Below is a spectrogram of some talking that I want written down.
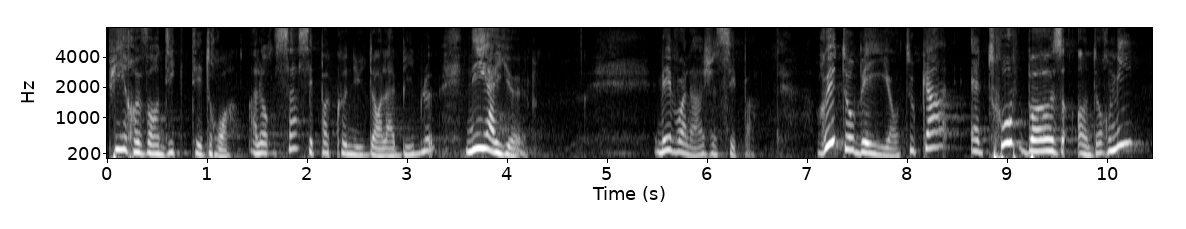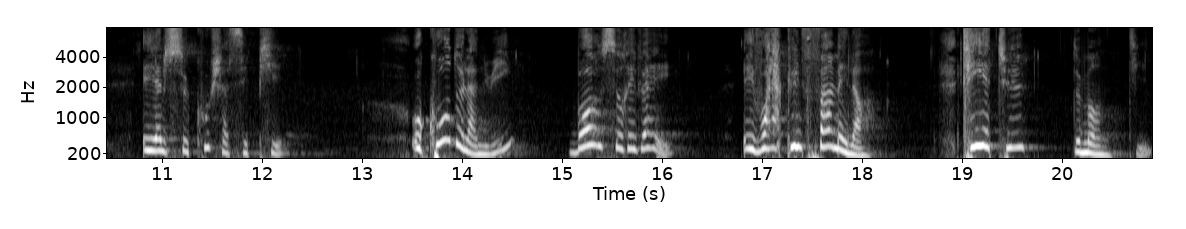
Puis revendique tes droits. Alors ça, c'est pas connu dans la Bible, ni ailleurs. Mais voilà, je ne sais pas. Ruth obéit en tout cas, elle trouve Boz endormi et elle se couche à ses pieds. Au cours de la nuit, Boz se réveille et voilà qu'une femme est là. Qui es-tu? demande-t-il.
